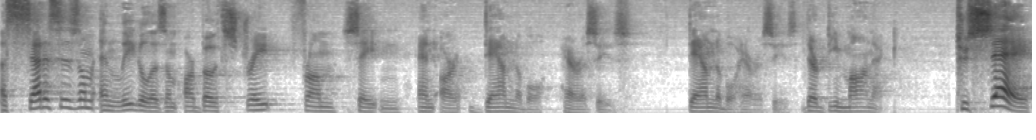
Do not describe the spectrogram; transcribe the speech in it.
Asceticism and legalism are both straight from Satan and are damnable heresies. Damnable heresies. They're demonic. To say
